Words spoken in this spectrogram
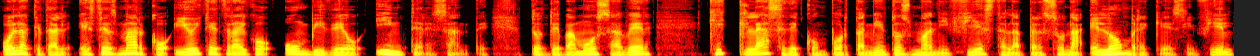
Hola, ¿qué tal? Este es Marco y hoy te traigo un video interesante donde vamos a ver qué clase de comportamientos manifiesta la persona, el hombre que es infiel,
